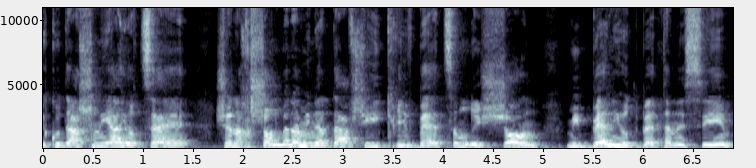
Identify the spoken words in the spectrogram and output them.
נקודה שנייה יוצא שנחשון בן עמינדב שהקריב בעצם ראשון מבין י"ב הנשיאים,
